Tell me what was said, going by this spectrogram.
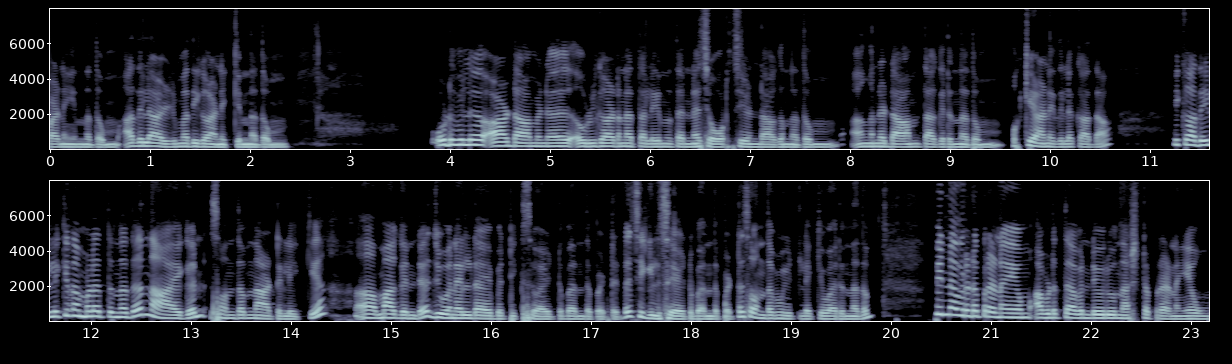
പണിയുന്നതും അതിൽ അഴിമതി കാണിക്കുന്നതും. ഒടുവിൽ ആ ഡാമിന് ഉദ്ഘാടന തലേന്ന് തന്നെ ചോർച്ചയുണ്ടാകുന്നതും അങ്ങനെ ഡാം തകരുന്നതും ഒക്കെയാണ് ഇതിലെ കഥ. ഈ കഥയിലേക്ക് നമ്മൾ എത്തുന്നത് നായകൻ സ്വന്തം നാട്ടിലേക്ക് മകന്റെ ജുവനൽ ഡയബറ്റിക്സുമായിട്ട് ബന്ധപ്പെട്ടിട്ട് ചികിത്സയായിട്ട് ബന്ധപ്പെട്ട് സ്വന്തം വീട്ടിലേക്ക് വരുന്നതും പിന്നെ അവരുടെ പ്രണയം അവിടുത്തെ അവന്റെ ഒരു നഷ്ടപ്രണയവും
